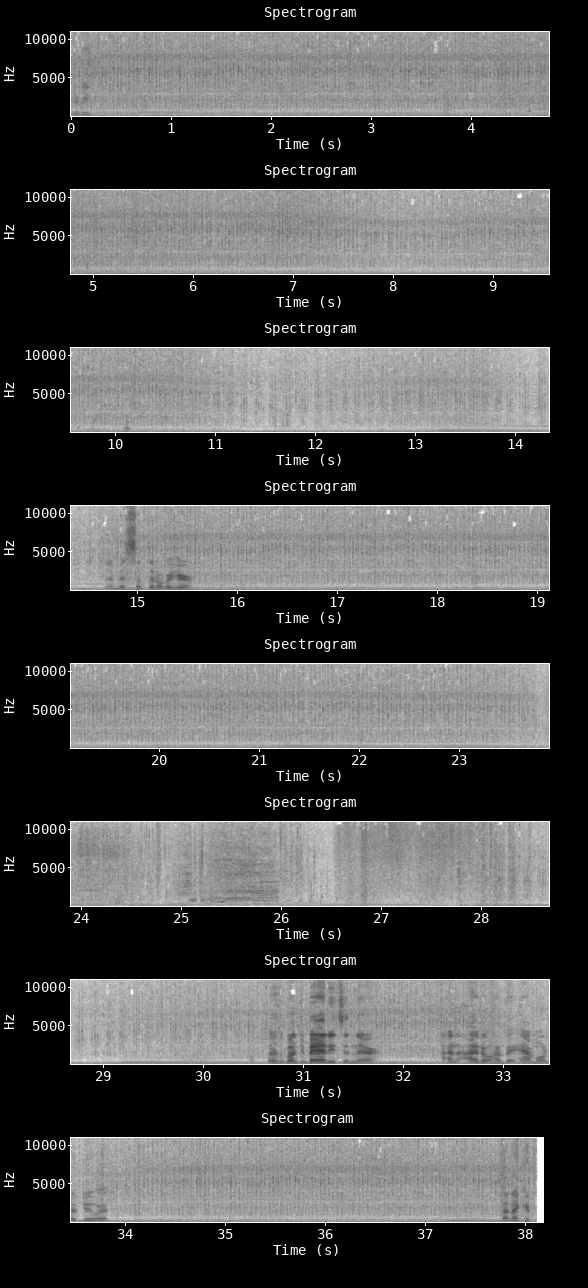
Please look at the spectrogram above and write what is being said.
Maybe? Did I miss something over here? There's a bunch of baddies in there. And I don't have the ammo to do it. Then I could.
